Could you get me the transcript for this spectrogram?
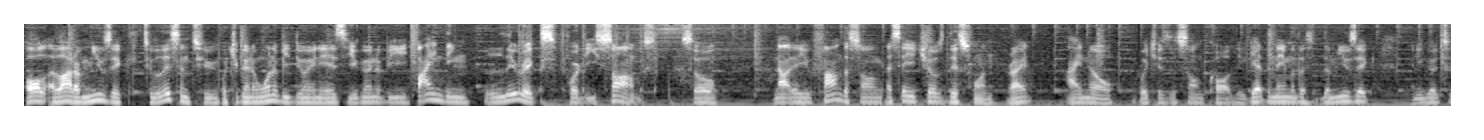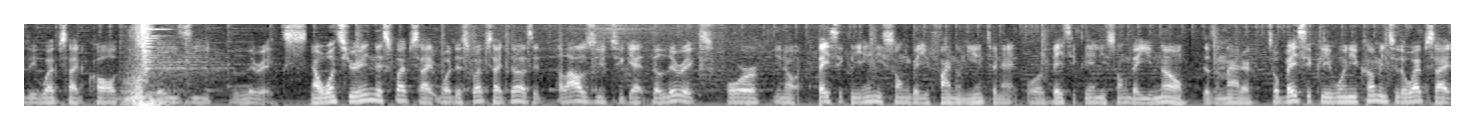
all a lot of music to listen to what you're going to want to be doing is you're going to be finding lyrics for these songs. So now that you found the song let's say you chose this one right? I know which is the song called you get the name of the, the music and you go to the website called Lazy Lyrics. Now, once you're in this website, what this website does, it allows you to get the lyrics for, you know, basically any song that you find on the internet or basically any song that you know, doesn't matter. So basically, when you come into the website,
